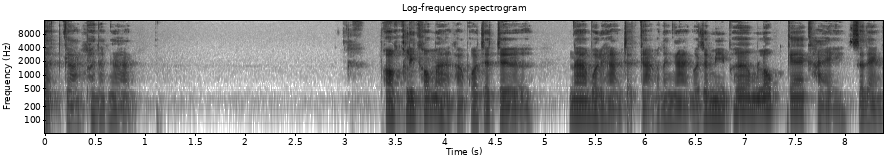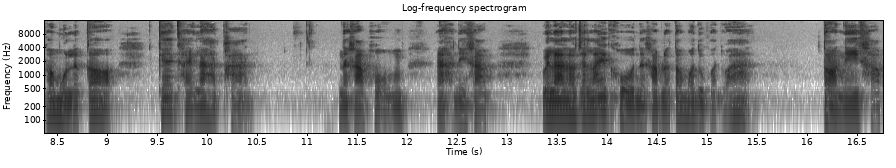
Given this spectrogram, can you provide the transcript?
จัดการพนักงาน พอคลิกเข้ามาครับก็จะเจอหน้าบริหารจัดการพนักงาน ก็จะมีเพิ่มลบแก้ไข แสดงข้อมูลแล้วก็แก้ไขรหัสผ่านนะครับผม อะนี่ครับ เวลาเราจะไล่โค้ดนะครับ เราต้องมาดูก่อนว่า ตอนนี้ครับ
